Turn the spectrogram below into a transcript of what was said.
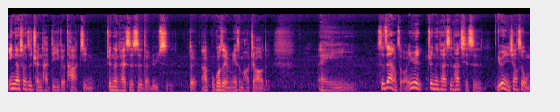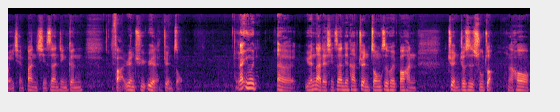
应该算是全台第一个踏进卷证开始室的律师，对啊，不过这也没什么好骄傲的。哎、是这样子哦、因为卷证开始它其实有点像是我们以前办刑事案件跟法院去阅览卷宗。那因为呃原来的刑事案件它卷宗是会包含卷就是书状。然后，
